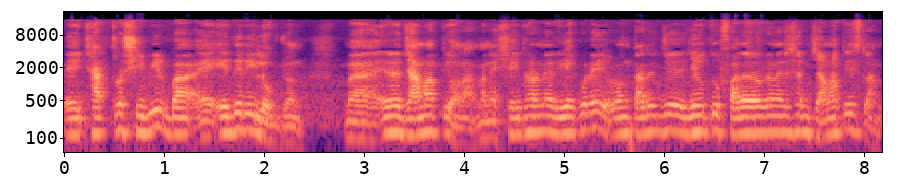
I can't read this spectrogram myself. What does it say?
এই ছাত্র শিবির বা এদেরই লোকজন এরা জামাতিও না মানে সেই ধরনের ইয়ে করে এবং তাদের যে, যেহেতু ফাদার অর্গানাইজেশন জামাতে ইসলাম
